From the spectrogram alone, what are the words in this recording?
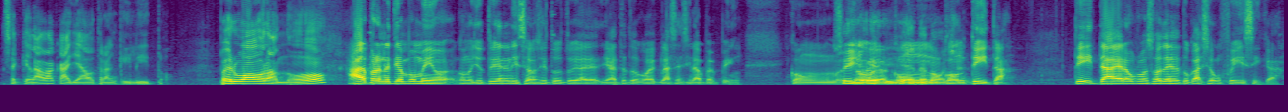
se quedaba callado, tranquilito. Pero ahora no. Ah, pero en el tiempo mío, cuando yo estudié en el liceo, no sé si tú, tú ya, ya te tuve que coger clases de Sila Pepín con, Sí, yo- con Tita. Tita era un profesor de educación física.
